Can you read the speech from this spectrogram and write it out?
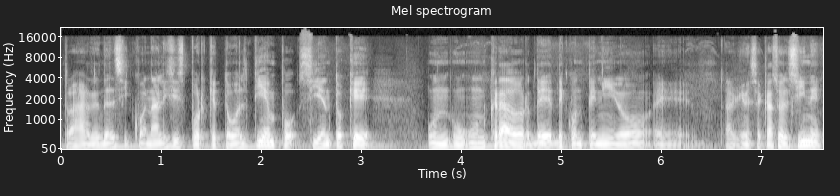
trabajar desde el psicoanálisis porque todo el tiempo siento que un, un, un creador de, de contenido, eh, en este caso el cine,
